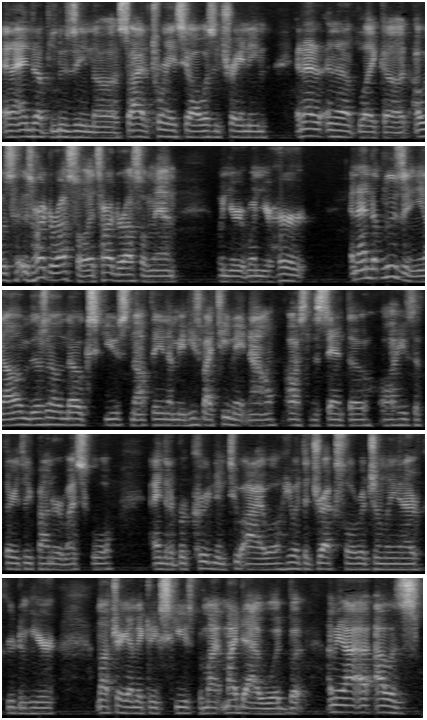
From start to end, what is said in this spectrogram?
and I ended up losing. Uh, so I had a torn ACL. I wasn't training, and I ended up like uh, I was. It was hard to wrestle. It's hard to wrestle, man, when you're when you're hurt, and I end up losing. You know, there's no no excuse, nothing. I mean, he's my teammate now, Austin DeSanto. Oh, he's a 33 pounder at my school. I ended up recruiting him to Iowa. He went to Drexel originally, and I recruited him here. I'm not sure I gotta make an excuse, but my, my dad would. But I mean, I, I was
